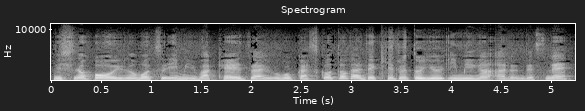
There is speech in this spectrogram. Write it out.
西の方位の持つ意味は経済を動かすことができるという意味があるんですね。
